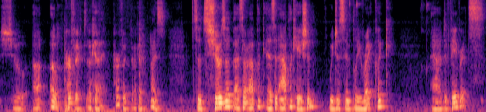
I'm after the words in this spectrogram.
show up. Oh, perfect. Okay, perfect. Okay, nice. So it shows up as our applic as an application. We just simply right click, add to favorites,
